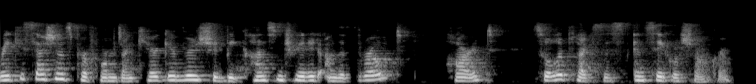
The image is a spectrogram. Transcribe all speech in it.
Reiki sessions performed on caregivers should be concentrated on the throat, heart, solar plexus, and sacral chakra.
